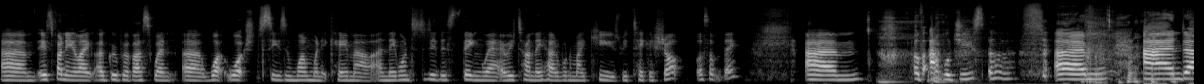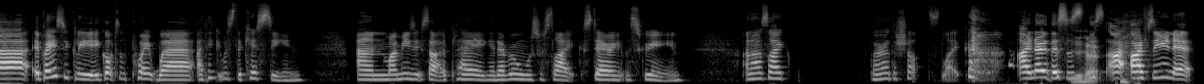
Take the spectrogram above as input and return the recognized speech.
um, it's funny, like a group of us went uh, watched season one when it came out, and they wanted to do this thing where every time they heard one of my cues, we'd take a shot or something um, of apple juice. Um, and uh, it basically it got to the point where I think it was the kiss scene, and my music started playing, and everyone was just like staring at the screen, and I was like, where are the shots? Like, I know this is, yeah. this, I, have seen it.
